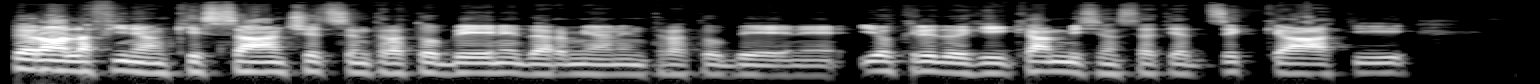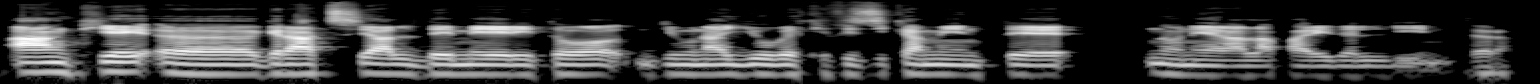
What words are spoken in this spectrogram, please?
però alla fine anche Sanchez è entrato bene, Darmian è entrato bene. Io credo che i cambi siano stati azzeccati anche eh, grazie al demerito di una Juve che fisicamente non era alla pari dell'Inter.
